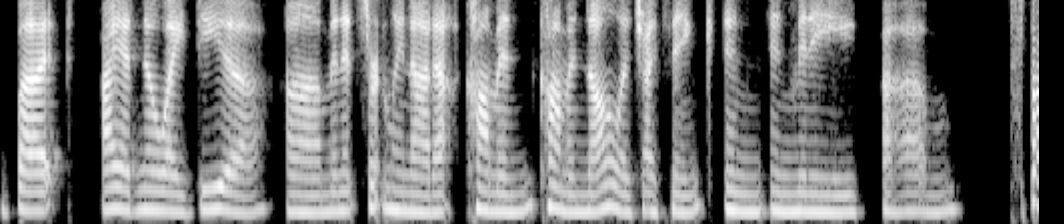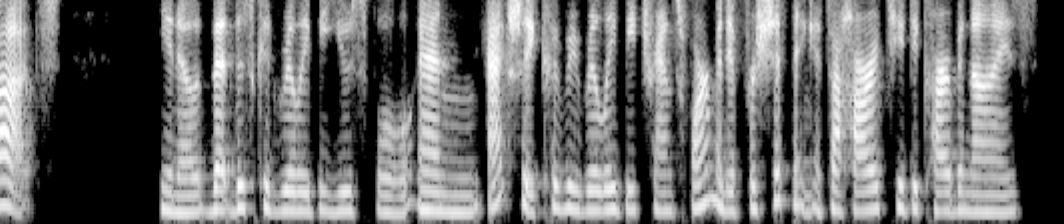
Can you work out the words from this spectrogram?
but I had no idea, um, and it's certainly not a common common knowledge. I think in in many um, spots, you know, that this could really be useful, and actually, could be really be transformative for shipping. It's a hard to decarbonize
